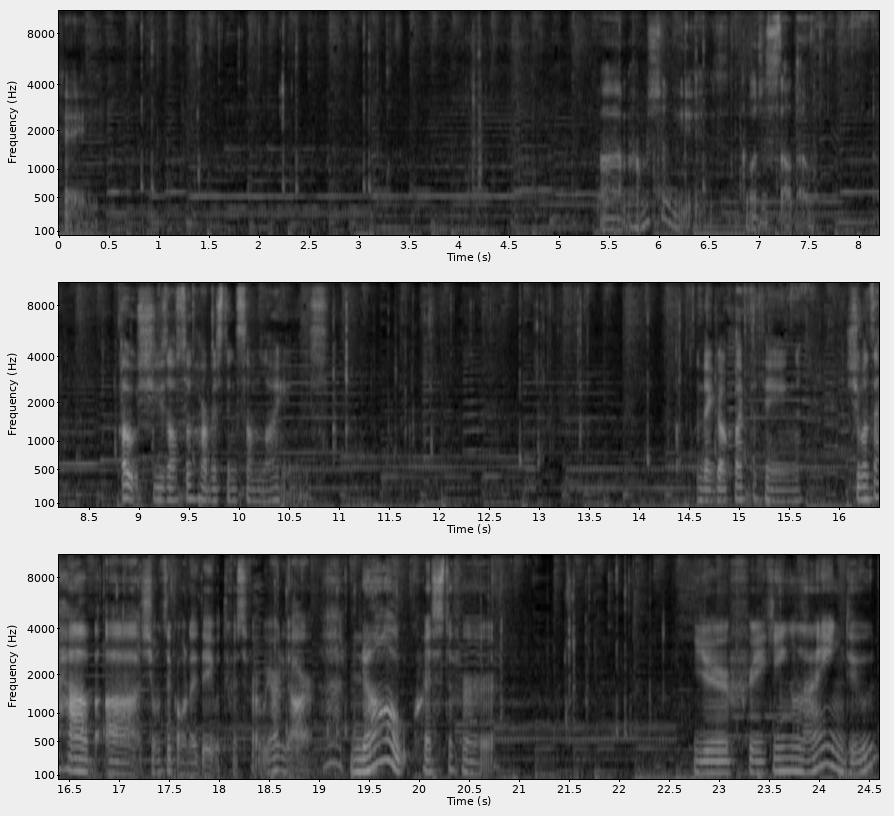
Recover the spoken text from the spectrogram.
Okay. Much are these? We'll just sell them. Oh, she's also harvesting some limes. And then go collect the thing. She wants to have, uh, she wants to go on a date with Christopher. We already are. no, Christopher. You're freaking lying, dude.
